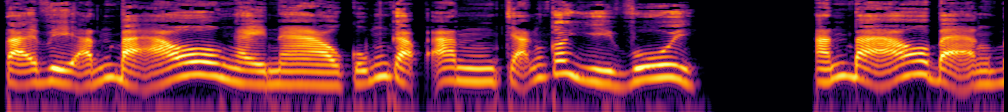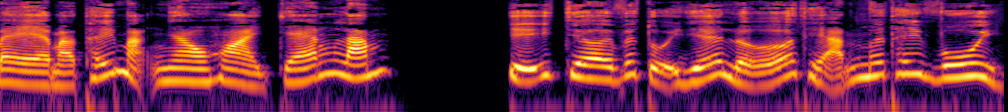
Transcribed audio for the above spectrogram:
Tại vì ảnh bảo ngày nào cũng gặp anh chẳng có gì vui. Ảnh bảo bạn bè mà thấy mặt nhau hoài chán lắm. Chỉ chơi với tụi dế lửa thì ảnh mới thấy vui.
